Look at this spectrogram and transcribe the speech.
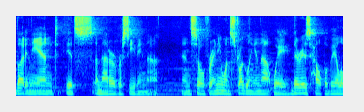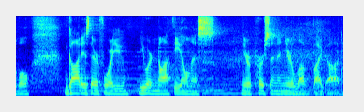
but in the end, it's a matter of receiving that. And so, for anyone struggling in that way, there is help available. God is there for you. You are not the illness, you're a person and you're loved by God.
